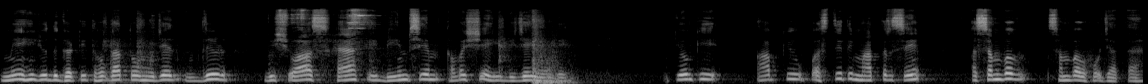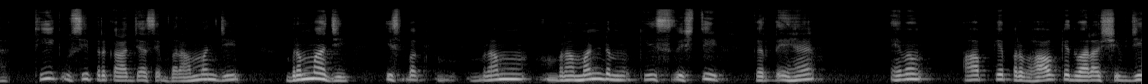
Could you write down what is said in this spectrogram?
में ही युद्ध घटित होगा तो मुझे दृढ़ विश्वास है कि भीमसेन अवश्य ही विजयी होंगे, क्योंकि आपकी उपस्थिति मात्र से असंभव संभव हो जाता है। ठीक उसी प्रकार जैसे ब्राह्मण जी, ब्रह्मा जी इस ब्रह्म, ब्रह्मांड की सृष्टि करते हैं, एवं आपके प्रभाव के द्वारा शिव जी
